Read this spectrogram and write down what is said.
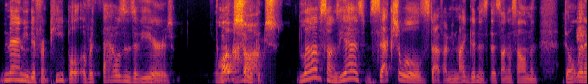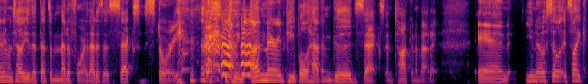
many different people over thousands of years. Love songs love songs yes sexual stuff. I mean my goodness the song of solomon don't let anyone tell you that that's a metaphor. That is a sex story between unmarried people having good sex and talking about it. And you know so it's like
